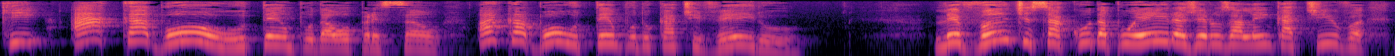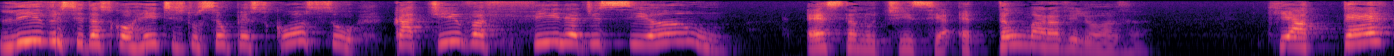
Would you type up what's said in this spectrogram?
que acabou o tempo da opressão, acabou o tempo do cativeiro. Levante e sacuda a poeira, Jerusalém cativa, livre-se das correntes do seu pescoço, cativa filha de Sião. Esta notícia é tão maravilhosa que até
